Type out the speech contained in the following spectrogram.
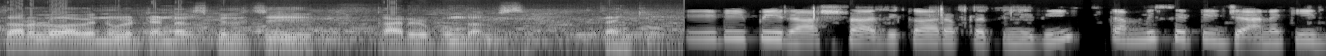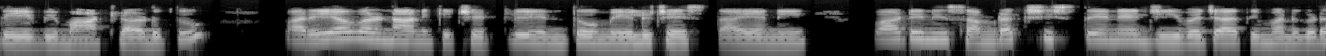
త్వరలో అవన్నీ కూడా టెండర్స్ పిలిచి కార్యరూపం దాలుస్తాం. థ్యాంక్ యూ టీడీపీ రాష్ట్ర అధికార ప్రతినిధి తమ్మిశెట్టి జానకీదేవి మాట్లాడుతూ పర్యావరణానికి చెట్లు ఎంతో మేలు చేస్తాయని వాటిని సంరక్షిస్తేనే జీవజాతి మనుగడ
